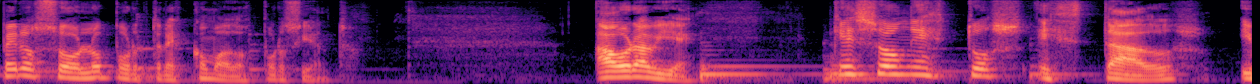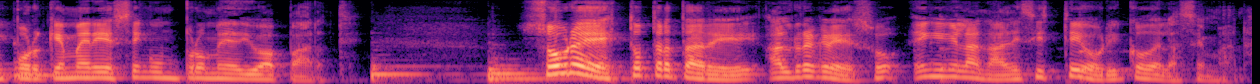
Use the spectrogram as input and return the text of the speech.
pero solo por 3,2%. Ahora bien, ¿qué son estos estados y por qué merecen un promedio aparte? Sobre esto trataré al regreso en el análisis teórico de la semana.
